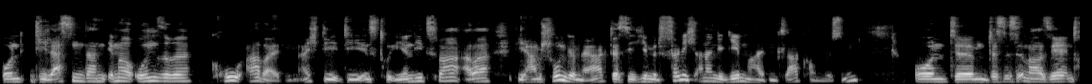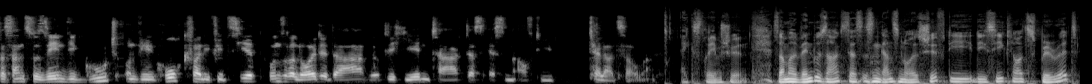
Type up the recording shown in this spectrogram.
Und die lassen dann immer unsere Crew arbeiten. Nicht? Die, die instruieren die zwar, aber die haben schon gemerkt, dass sie hier mit völlig anderen Gegebenheiten klarkommen müssen. Und ähm, das ist immer sehr interessant zu sehen, wie gut und wie hochqualifiziert unsere Leute da wirklich jeden Tag das Essen auf die Teller zaubern. Extrem schön. Sag mal, wenn du sagst, das ist ein ganz neues Schiff, die, die Sea Cloud Spirit,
